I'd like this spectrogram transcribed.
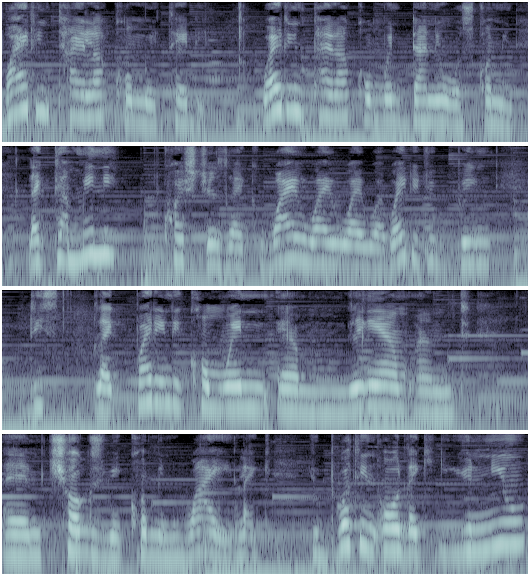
Why didn't Tyler come with Teddy? Why didn't Tyler come when Danny was coming? Like there are many questions like why, why, why, why? Why did you bring this? Like why didn't it come when um, Liam and um, Chuggs were coming? Why? Like you brought in all like you knew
